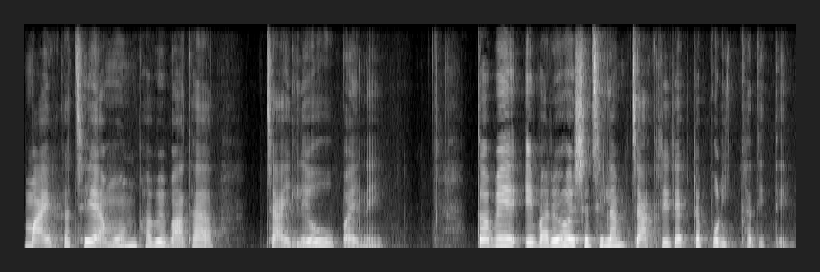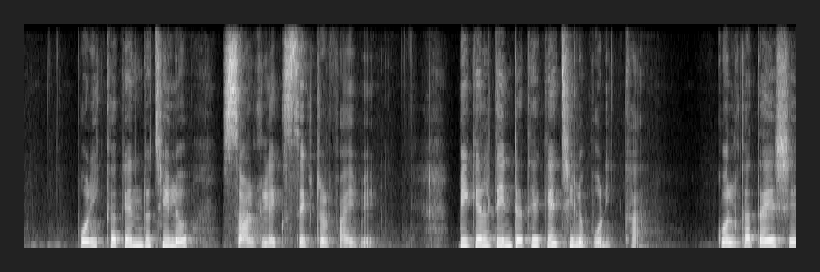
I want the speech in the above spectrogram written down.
মায়ের কাছে এমনভাবে বাঁধা চাইলেও উপায় নেই। তবে এবারেও এসেছিলাম চাকরির একটা পরীক্ষা দিতে। পরীক্ষা কেন্দ্র ছিল সল্টলেক সেক্টর ফাইভে বিকেল তিনটে থেকে ছিল পরীক্ষা। কলকাতায় এসে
